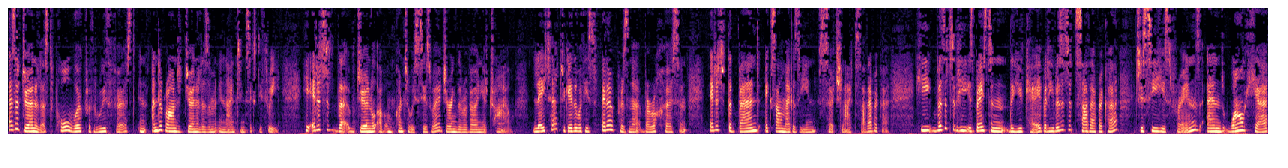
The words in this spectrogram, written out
As a journalist, Paul worked with Ruth First in underground journalism in 1963. He edited the Journal of Umkhonto weSizwe during the Rivonia trial. Later, together with his fellow prisoner Baruch Hirson, edited the banned Exile magazine Searchlight South Africa. He visited, he is based in the UK, but he visited South Africa to see his friends and while here,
